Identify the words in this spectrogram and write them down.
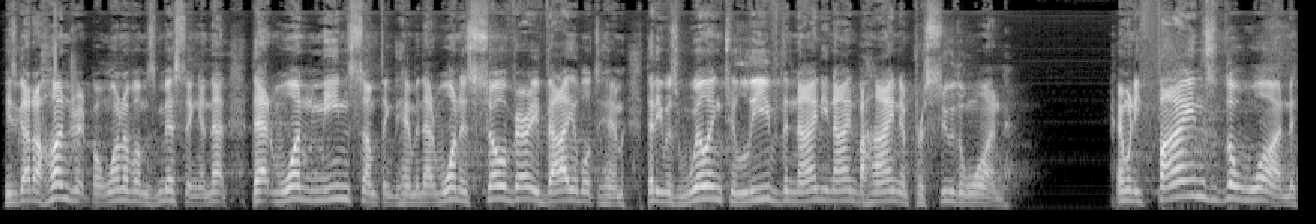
He's got a hundred, but one of them's missing. And that, that one means something to him. And that one is so very valuable to him that he was willing to leave the 99 behind and pursue the one. And when he finds the one,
